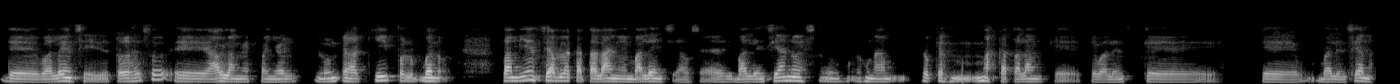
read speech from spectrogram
de Valencia y de todo eso eh, hablan español. Aquí, bueno, también se habla catalán en Valencia. O sea, el valenciano es, una, creo que es más catalán que, que, que, valenciano.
